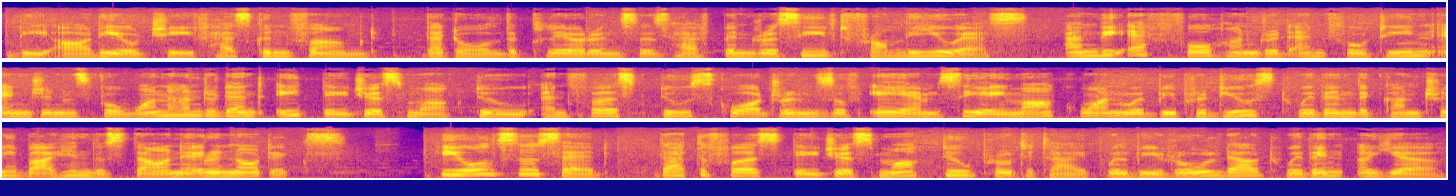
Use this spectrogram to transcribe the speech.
The DRDO chief has confirmed that all the clearances have been received from the US, and the F414 engines for 108 Tejas Mark II and first two squadrons of AMCA Mark I would be produced within the country by Hindustan Aeronautics. He also said that the first Tejas Mark II prototype will be rolled out within a year,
